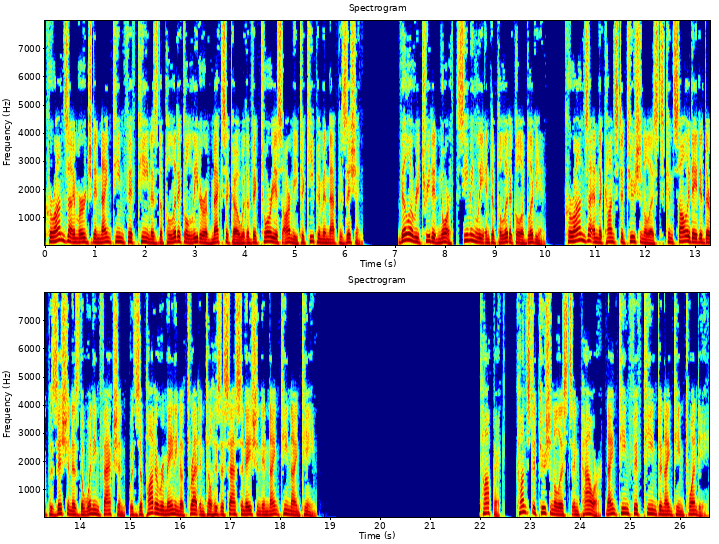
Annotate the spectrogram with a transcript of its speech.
Carranza emerged in 1915 as the political leader of Mexico with a victorious army to keep him in that position. Villa retreated north, seemingly into political oblivion. Carranza and the Constitutionalists consolidated their position as the winning faction, with Zapata remaining a threat until his assassination in 1919. Constitutionalists in power, 1915–1920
